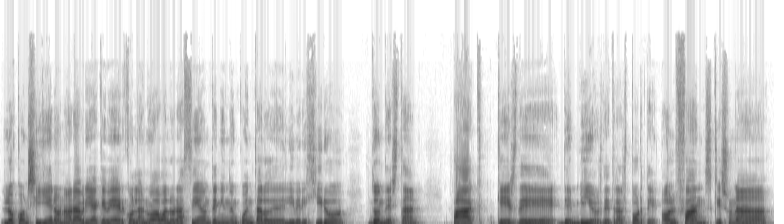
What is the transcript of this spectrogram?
lo consiguieron. Ahora habría que ver con la nueva valoración, teniendo en cuenta lo de Delivery Hero, dónde están. Pack, que es de, de envíos, de transporte. All Funds, que es una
